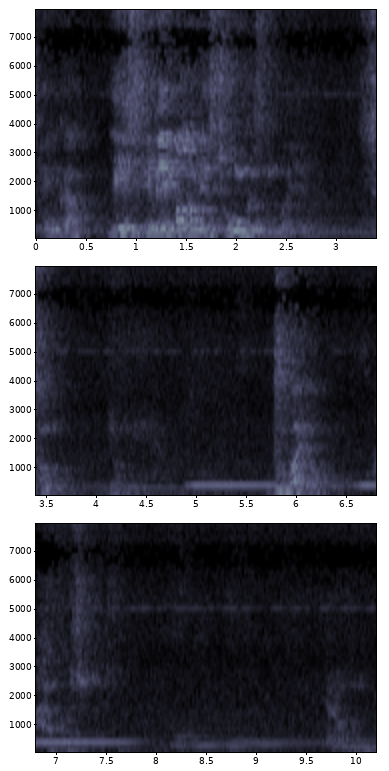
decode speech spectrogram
생각, 예수님의 마음에서 좋은 것은 뭐예요? 성령이에요. 누가요? 아버지께서. 여러분,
